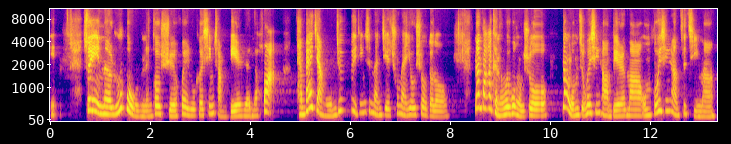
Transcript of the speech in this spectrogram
面。所以呢，如果我们能够学会如何欣赏别人的话，坦白讲，我们就已经是蛮杰出、蛮优秀的喽。那大家可能会问我说。我们只会欣赏别人吗？我们不会欣赏自己吗？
